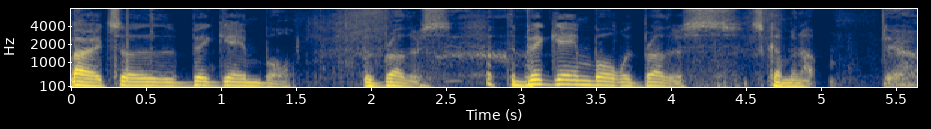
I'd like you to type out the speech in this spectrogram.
All right, so the big game bowl with brothers. the big game bowl with brothers is coming up. Yeah.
